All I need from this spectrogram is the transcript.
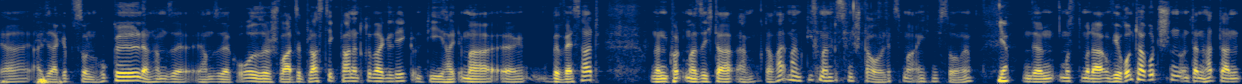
Ja, also da gibt's so einen Huckel, dann haben sie, haben sie eine große schwarze Plastikplane drüber gelegt und die halt immer äh, bewässert. Und dann konnte man sich da, ähm, da war immer diesmal ein bisschen Stau, letztes Mal eigentlich nicht so, ne? Ja. Und dann musste man da irgendwie runterrutschen und dann hat dann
